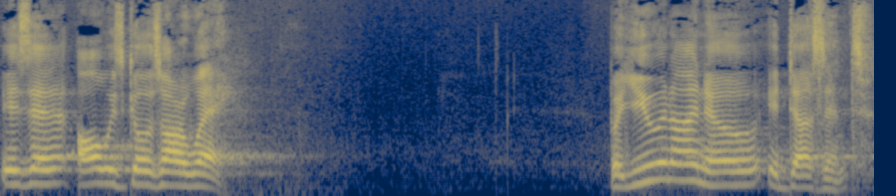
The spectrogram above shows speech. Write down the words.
is that it always goes our way. But you and I know it doesn't.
